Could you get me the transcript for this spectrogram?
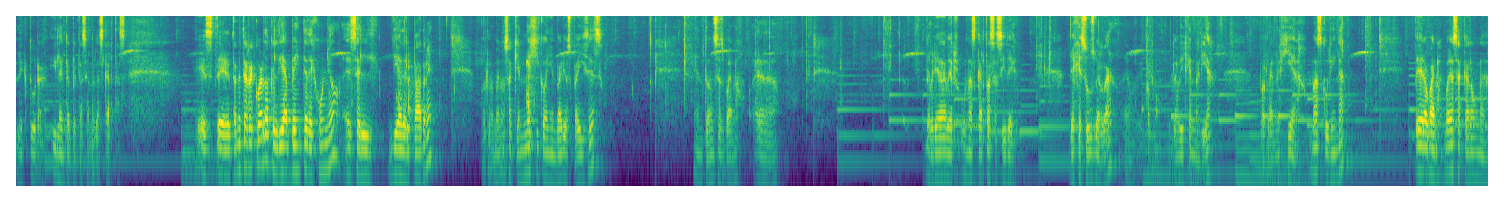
lectura y la interpretación de las cartas. Este, también te recuerdo que el día 20 de junio es el Día del Padre, por lo menos aquí en México y en varios países. Entonces, bueno, eh, debería de haber unas cartas así de de Jesús, ¿verdad? Como la Virgen María, por la energía masculina. Pero bueno, voy a sacar una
